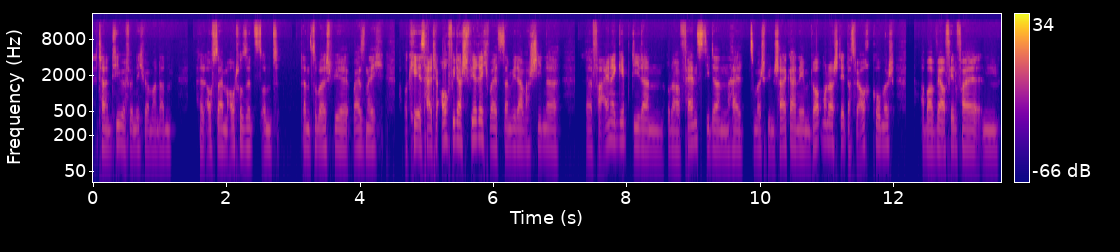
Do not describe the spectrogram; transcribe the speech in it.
Alternative, finde ich, wenn man dann halt auf seinem Auto sitzt und dann zum Beispiel, weiß nicht, okay, ist halt auch wieder schwierig, weil es dann wieder verschiedene äh, Vereine gibt, die dann, oder Fans, die dann halt zum Beispiel ein Schalker neben Dortmunder steht, das wäre auch komisch, aber wäre auf jeden Fall ein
